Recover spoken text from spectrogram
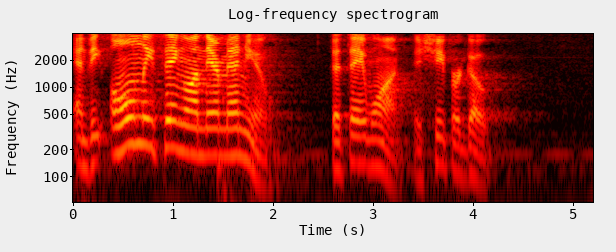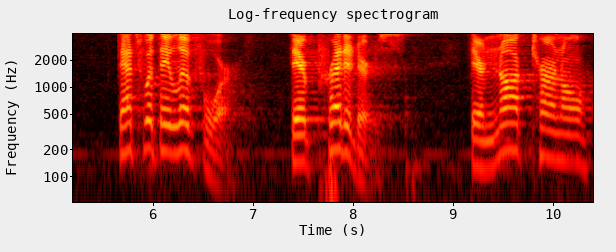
And the only thing on their menu that they want is sheep or goat. That's what they live for. They're predators. They're nocturnal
